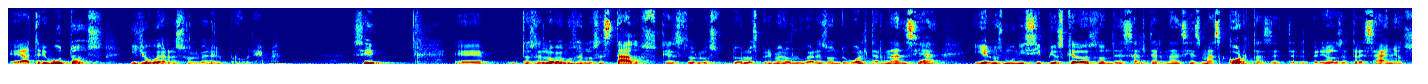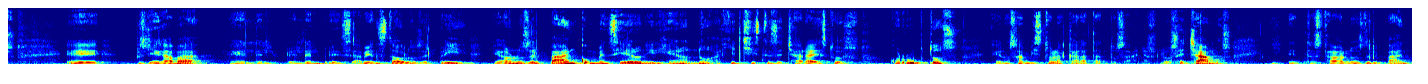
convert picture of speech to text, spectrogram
eh, atributos y yo voy a resolver el problema. ¿Sí? Eh, entonces lo vemos en los estados, que es los, los primeros lugares donde hubo alternancia, y en los municipios, que es donde esa alternancia es más corta, de, periodos de tres años. Eh, pues llegaba el del, el del habían estado los del PRI, llegaron los del PAN, convencieron y dijeron, no, aquí el chiste es echar a estos corruptos que nos han visto la cara tantos años, los echamos. Y entonces estaban los del PAN,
